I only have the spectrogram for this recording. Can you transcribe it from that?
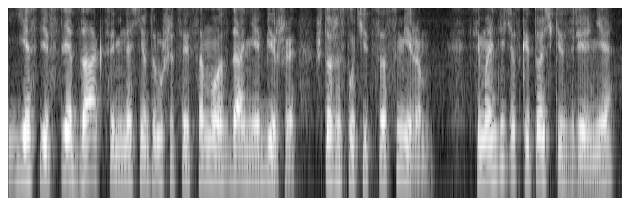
если вслед за акциями начнет рушиться и само здание биржи, что же случится с миром? С семантической точки зрения –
